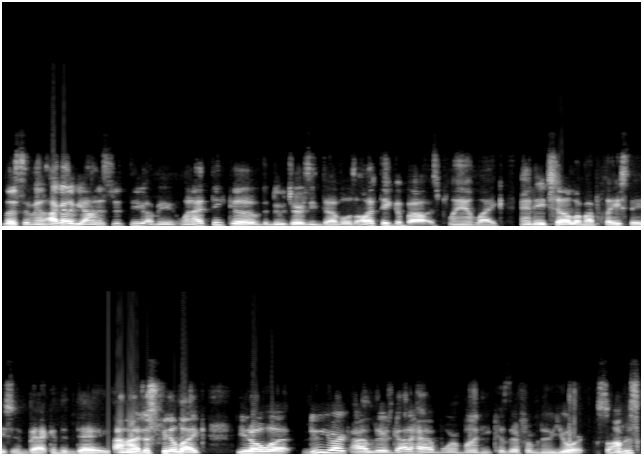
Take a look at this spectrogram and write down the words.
Listen, man, I got to be honest with you. I mean, when I think of the New Jersey Devils, all I think about is playing like NHL on my PlayStation back in the day. And I just feel like, you know what? New York Islanders got to have more money because they're from New York. So I'm just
